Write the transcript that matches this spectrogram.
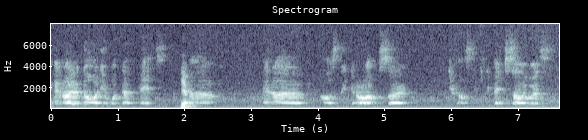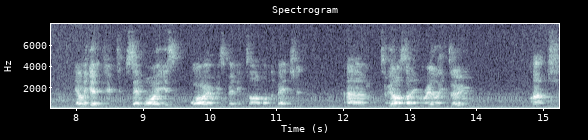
and I had no idea what that meant. Yeah. Um, and uh, I was thinking, all right, so you, I was thinking your bench is only worth you only get fifty percent. Why is why are we spending time on the bench? And, um, to be honest, I didn't really do much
